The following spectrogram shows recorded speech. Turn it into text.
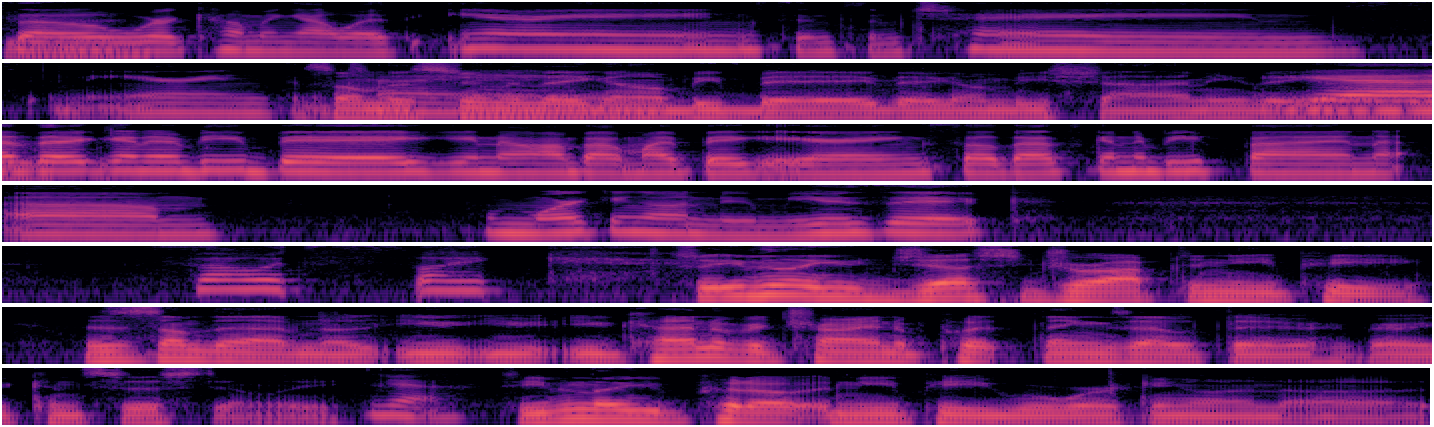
so we're coming out with earrings and some chains and earrings. And So I'm assuming they're gonna be big. They're gonna be shiny. They're Yeah, gonna be, they're gonna be big. You know about my big earrings, so that's gonna be fun. Um, I'm working on new music, so it's like So even though you just dropped an EP, this is something I've noticed. You, you you kind of are trying to put things out there very consistently. Yeah. So even though you put out an EP, we're working on uh,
